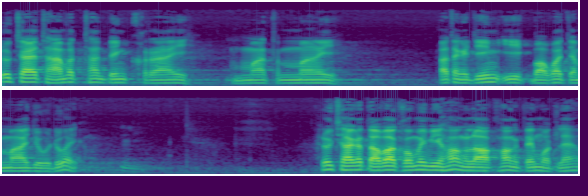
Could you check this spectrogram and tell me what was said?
ลูกชายถามว่าท่านเป็นใคร มาทำไม พระท่านก็ยิ้มอีกบอกว่าจะมาอยู่ด้วย ลูกชายก็ตอบว่าคงไม่มีห้องหลอกห้องเต็มหมดแล้ว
